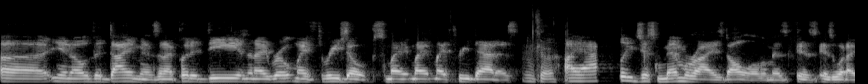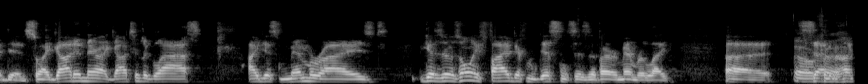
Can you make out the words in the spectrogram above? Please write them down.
uh, you know, the diamonds, and I put a D, and then I wrote my three dopes, my my, my three datas. Okay. I actually just memorized all of them. Is, is is what I did. So I got in there. I got to the glass. I just memorized because there was only five different distances, if I remember, like uh, okay. 700,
